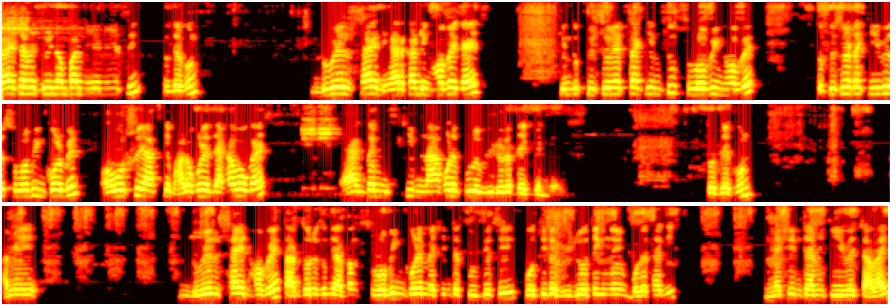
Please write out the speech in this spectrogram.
গাইস আমি দুই নাম্বার নিয়ে নিয়েছি। তো দেখুন ডুয়েল সাইড হেয়ার কাটিং হবে গাইস কিন্তু পিছনেরটা কিন্তু স্লোবিং হবে। তো পিছনেরটা কীভাবে স্লোবিং করবেন, অবশ্যই আজকে ভালো করে দেখাবো গাইস একদম স্কিপ না করে পুরো ভিডিওটা দেখবেন গাইস তো দেখুন, আমি ডুয়েল সাইড হবে, তার জন্য কিন্তু একদম স্লোবিং করে মেশিনটা তুলতেছি। প্রতিটা ভিডিওতে কিন্তু আমি বলে থাকি মেশিনটা আমি কীভাবে চালাই।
